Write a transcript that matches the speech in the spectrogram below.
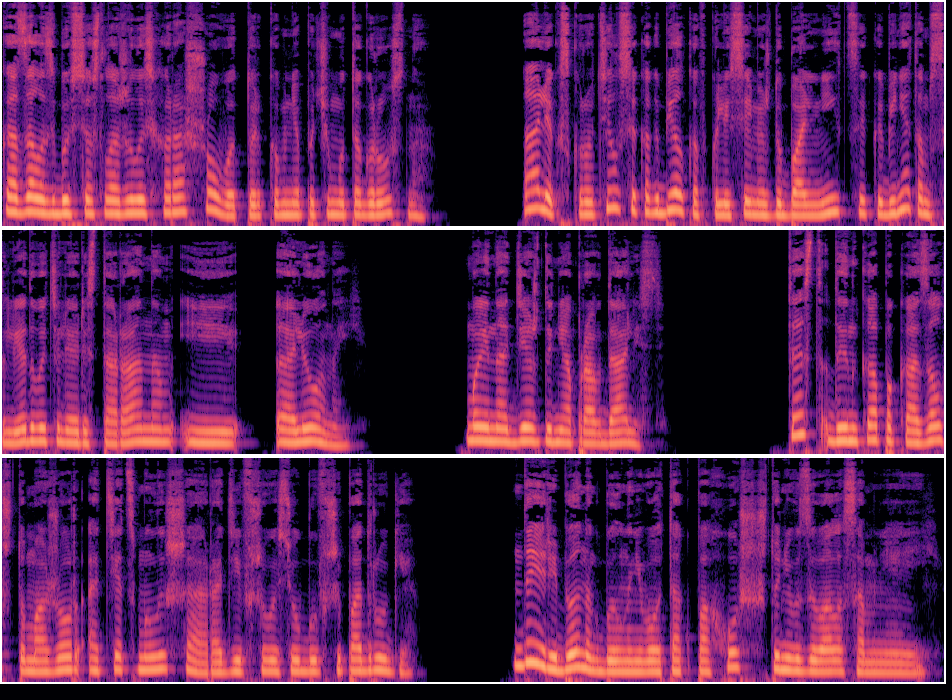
Казалось бы, все сложилось хорошо, вот только мне почему-то грустно. Алекс крутился, как белка в колесе между больницей, кабинетом следователя, рестораном и... Аленой. Мои надежды не оправдались. Тест ДНК показал, что мажор – отец малыша, родившегося у бывшей подруги. Да и ребенок был на него так похож, что не вызывало сомнений.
